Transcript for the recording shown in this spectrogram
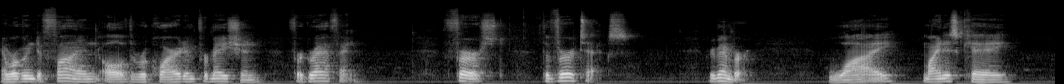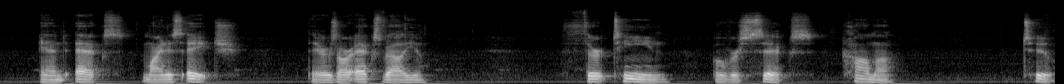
and we're going to find all of the required information for graphing. First, the vertex. Remember, y minus k and x minus h. There's our x value. 13 over 6, comma, 2.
